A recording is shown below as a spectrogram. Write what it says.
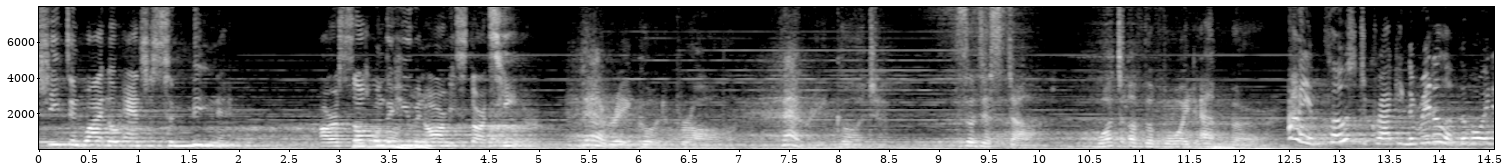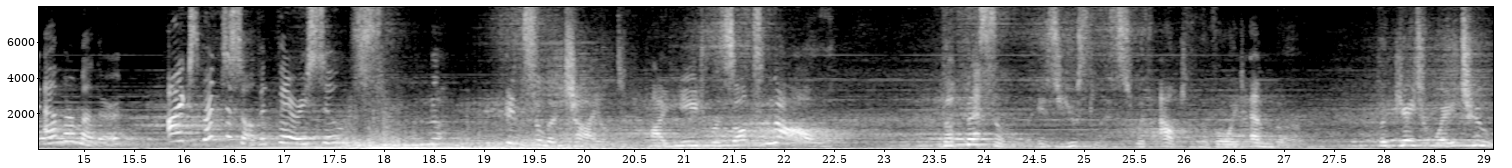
Chieftain Wideload answers to me now. Our assault on the human army starts here. Very good, Brawl. Very good. Sadista, what of the Void Ember? I am close to cracking the riddle of the Void Ember, Mother. I expect to solve it very soon. Soon? insolent child. I need results now! The vessel is useless without the Void Ember. The gateway, too.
